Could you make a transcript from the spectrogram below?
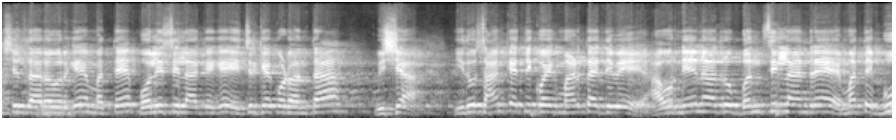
ತಹಶೀಲ್ದಾರ್ ಅವ್ರಿಗೆ ಮತ್ತು ಪೊಲೀಸ್ ಇಲಾಖೆಗೆ ಎಚ್ಚರಿಕೆ ಕೊಡುವಂಥ ವಿಷಯ. ಇದು ಸಾಂಕೇತಿಕವಾಗಿ ಮಾಡ್ತಾ ಇದ್ದೀವಿ. ಅವ್ರನ್ನೇನಾದರೂ ಬಂಧಿಸಿಲ್ಲ ಅಂದರೆ ಮತ್ತು ಭೂ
